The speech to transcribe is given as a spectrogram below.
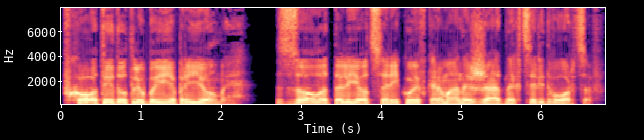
В ход идут любые приемы. Золото льется рекой в карманы жадных царедворцев.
